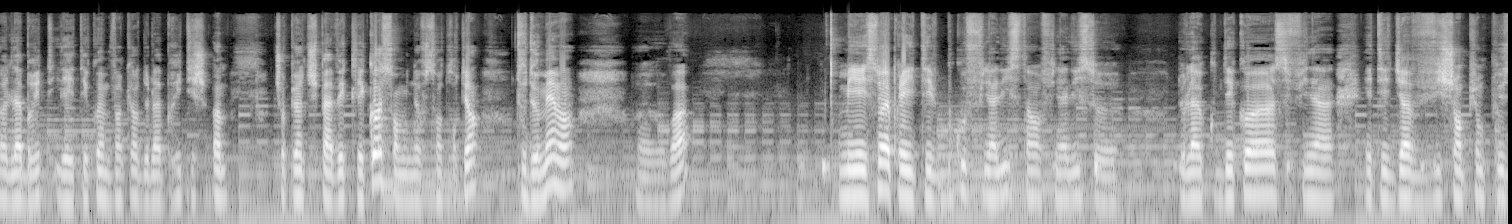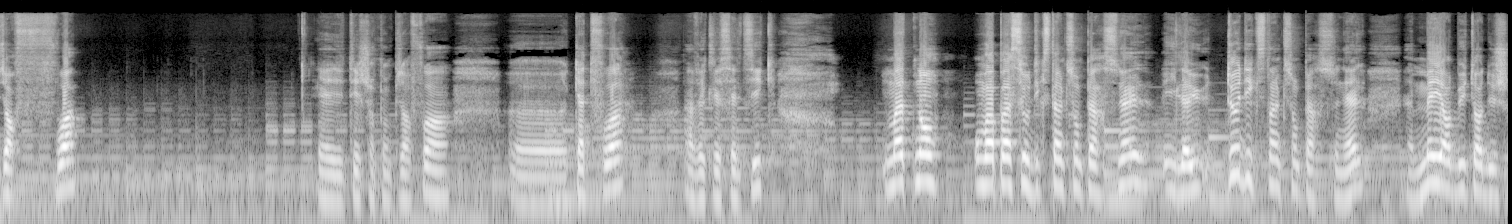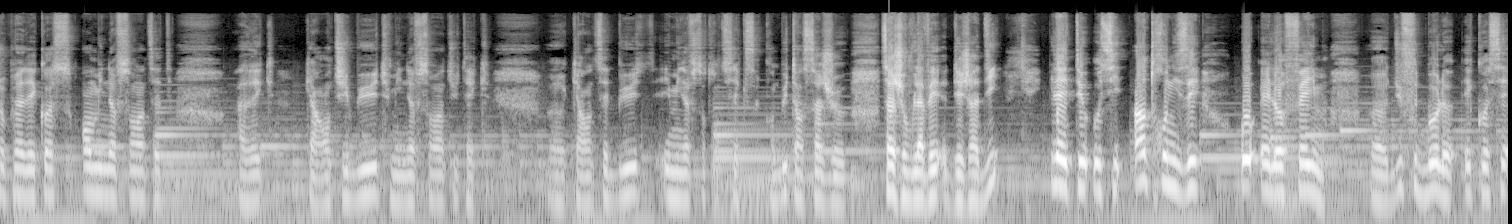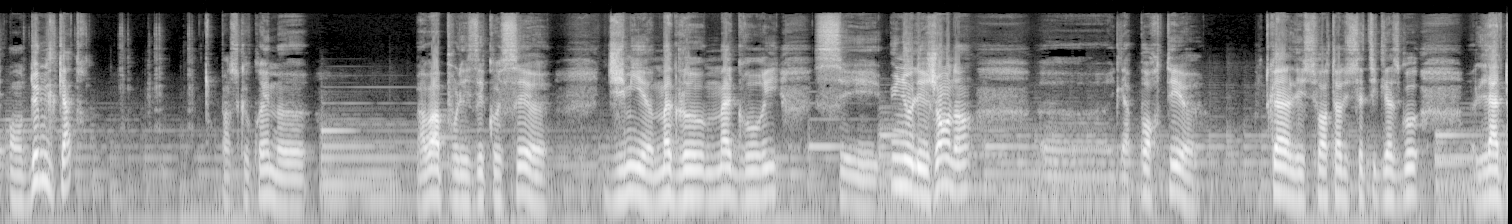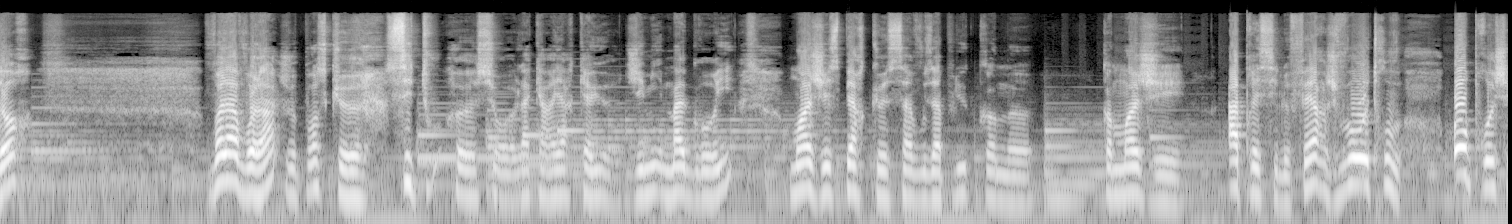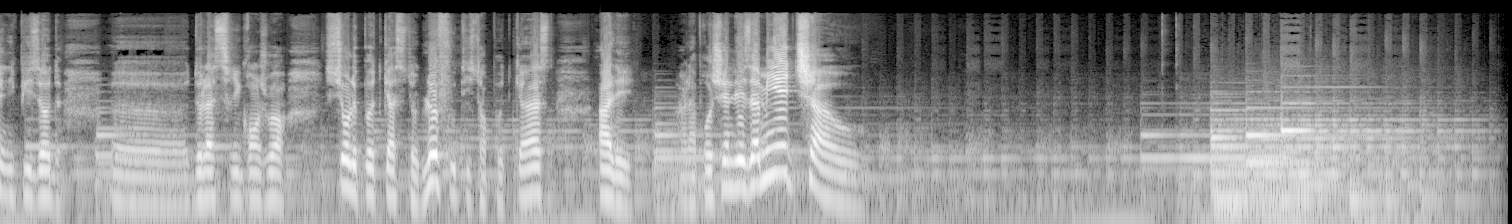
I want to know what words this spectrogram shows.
de la Brit, il a été quand même vainqueur de la British Home Championship avec l'Écosse en 1931, tout de même. Hein. Mais sinon après il était beaucoup finaliste, hein, finaliste de la Coupe d'Écosse, final, était déjà vice-champion plusieurs fois. Il a été champion plusieurs fois, hein. euh, quatre fois avec les Celtics. Maintenant, on va passer aux distinctions personnelles. Il a eu deux distinctions personnelles. Meilleur buteur du championnat d'Écosse en 1927 avec 48 buts, 1928 avec 47 euh, buts et 1936 avec 50 buts. Hein, ça, je, ça, je vous l'avais déjà dit. Il a été aussi intronisé au Hall of Fame euh, du football écossais en 2004 parce que quand même, euh, bah pour les Écossais, euh, Jimmy euh, McGrory, c'est une légende. Hein. il a porté, en tout cas les supporters du Celtic Glasgow l'adorent. Voilà, voilà, je pense que c'est tout sur la carrière qu'a eu Jimmy McGrory. Moi, j'espère que ça vous a plu comme, comme moi j'ai apprécié le faire. Je vous retrouve au prochain épisode euh, de la série Grand Joueur sur le podcast Le Foot Histoire Podcast. Allez, à la prochaine les amis et ciao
